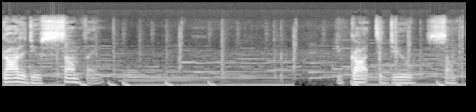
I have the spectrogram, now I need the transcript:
gotta do something. You got to do something.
